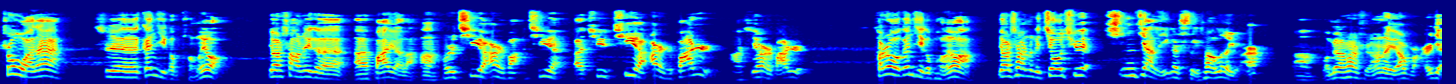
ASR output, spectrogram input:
说我呢是跟几个朋友要上这个啊八月了啊。他说七月二十八，七月啊七七月二十八日啊，七月二十八日。他说我跟几个朋友啊要上这个郊区新建了一个水上乐园啊，我们要上水上乐园玩去。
